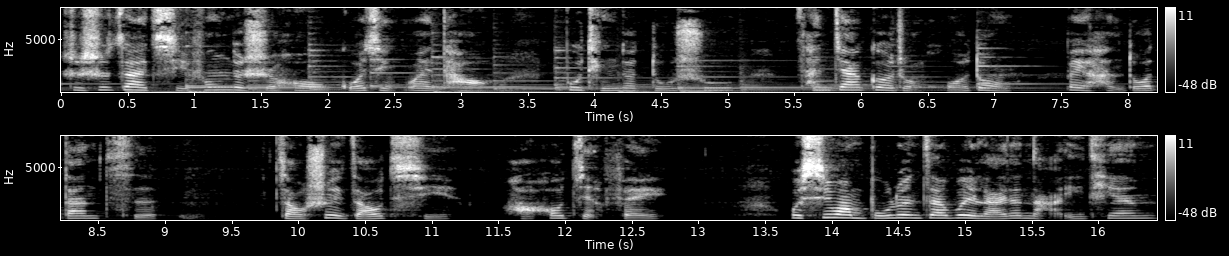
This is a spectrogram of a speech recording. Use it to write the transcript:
只是在起风的时候裹紧外套，不停地读书，参加各种活动，背很多单词，早睡早起。好好减肥。我希望，不论在未来的哪一天，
